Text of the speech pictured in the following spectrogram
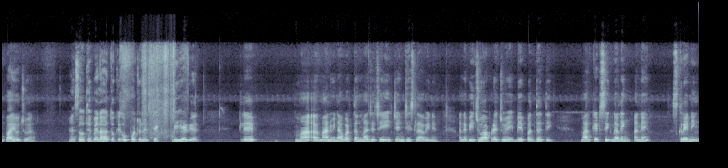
ઉપાયો જોયા. સૌથી પહેલાં હતું કે ઓપોર્ચ્યુનિસ્ટિક બિહેવિયર એટલે માનવીના વર્તનમાં જે છે એ ચેન્જીસ લાવીને. અને બીજું આપણે જોઈ બે પદ્ધતિ માર્કેટ સિગ્નલિંગ અને સ્ક્રીનિંગ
